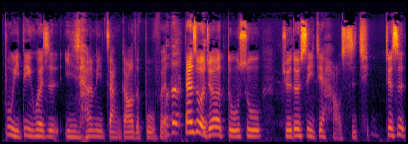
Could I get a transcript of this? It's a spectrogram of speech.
不一定会是影响你长高的部分，但是我觉得读书绝对是一件好事情，就是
